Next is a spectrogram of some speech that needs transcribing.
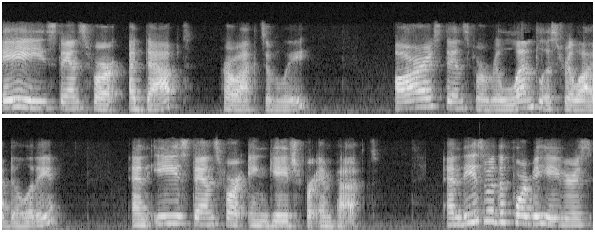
A stands for adapt proactively. R stands for relentless reliability. And E stands for engage for impact. And these were the four behaviors,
